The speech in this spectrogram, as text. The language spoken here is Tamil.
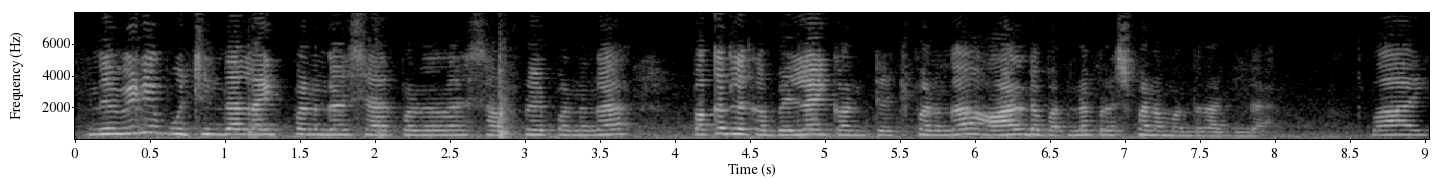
இந்த வீடியோ பிடிச்சிருந்தா லைக் பண்ணுங்க ஷேர் பண்ணுங்க சப்ஸ்கிரைப் பண்ணுங்க. பக்கத்தில் இருக்க பெல் ஐக்கான் டச் பண்ணுங்க. ஆல் த பட்டனை ப்ரெஸ் பண்ண மறந்துடாதீங்க. பாய்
